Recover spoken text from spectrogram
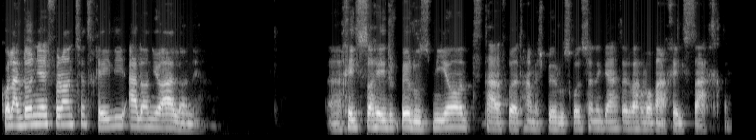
کلا دنیای front-end خیلی الان یا الانه. خیلی ساحه به روز میاد طرف باید همش به روز خودش نگه داره و واقعا خیلی سخته.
